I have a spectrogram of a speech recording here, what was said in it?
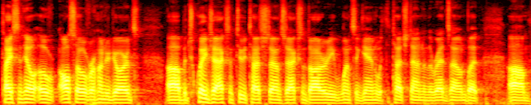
Tyson Hill over, also over 100 yards. Uh, but Quay Jackson, two touchdowns. Jackson Daugherty once again with the touchdown in the red zone. But um,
